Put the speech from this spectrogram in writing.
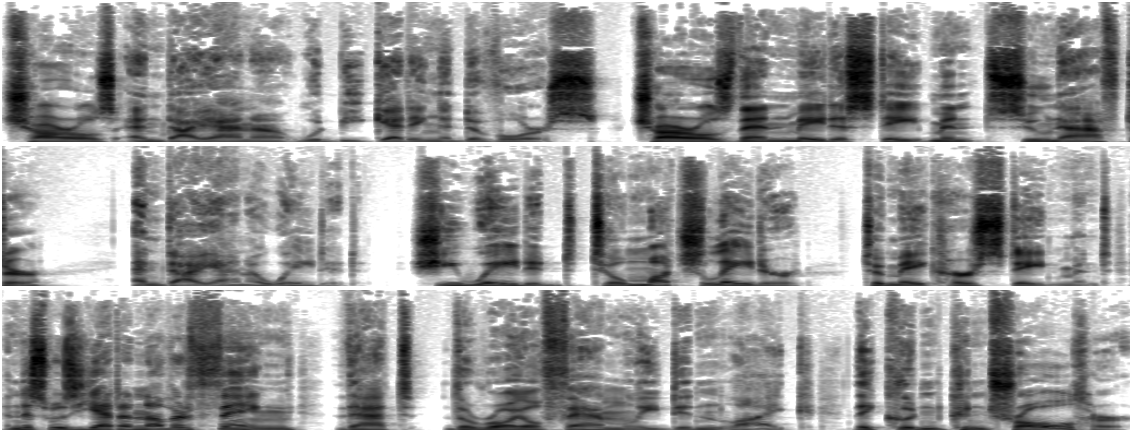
Charles and Diana would be getting a divorce. Charles then made a statement soon after, and Diana waited. She waited till much later to make her statement. And this was yet another thing that the royal family didn't like. They couldn't control her.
